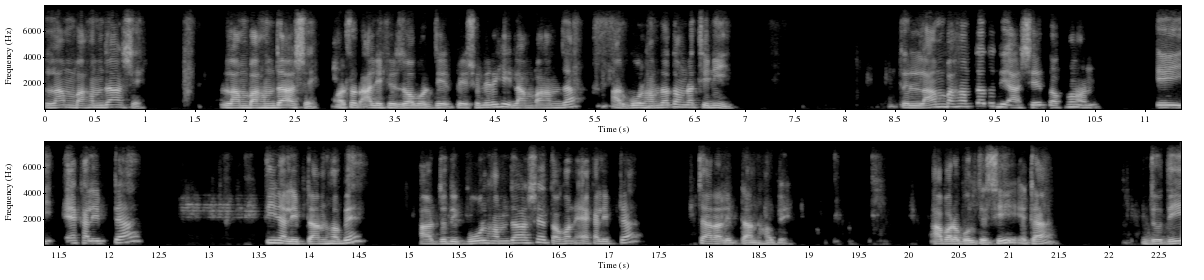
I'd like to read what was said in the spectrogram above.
লাম্বা হামজা আসে। লাম্বা হামজা আসে। অর্থাৎ আলিফে জবর জের পেশ হলে রেখি লাম্বা হামজা আর গোল হামজা তো আমরা চিনি। তো লাম্বা হামজা যদি আসে তখন এই এক আলিফটা তিন আলিফ টান হবে। আর যদি গোল হামজা আসে তখন এক আলিফটা চার আলিফ টান হবে। আবারও বলতেছি এটা যদি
